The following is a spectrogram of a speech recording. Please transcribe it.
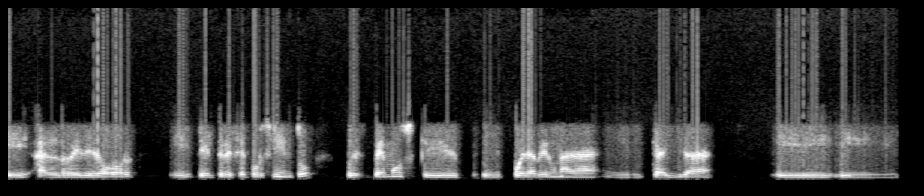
eh, alrededor eh, del 13%, pues vemos que puede haber una caída de,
